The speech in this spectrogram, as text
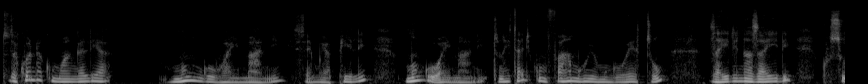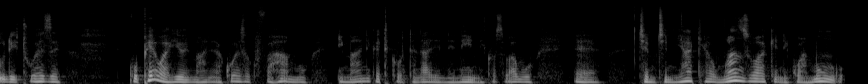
Tutakwenda kumwangalia Mungu wa imani, sehemu ya pili, Mungu wa imani. Tunahitaji kumfahamu huyu Mungu wetu zaidi na zaidi kusudi tuweze kupewa hiyo imani na kuweza kufahamu imani katika utendaji ni nini, kwa sababu eh, chemchemi yake au mwanzo wake ni kwa Mungu.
